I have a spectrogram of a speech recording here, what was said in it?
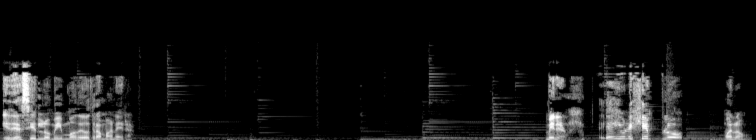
y decir lo mismo de otra manera. Miren, hay un ejemplo, bueno,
